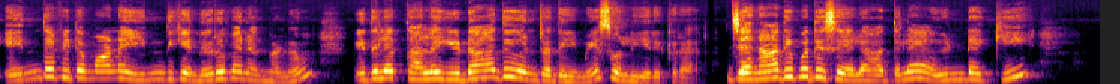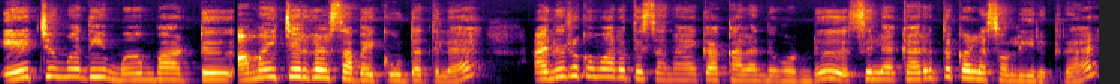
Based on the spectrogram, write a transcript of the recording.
எந்த விதமான இந்திய நிறுவனங்களும் இதுல தலையிடாது என்றதையுமே சொல்லியிருக்கிறார். ஜனாதிபதி செயலகத்துல இன்றைக்கு ஏற்றுமதி மேம்பாட்டு அமைச்சர்கள் சபை கூட்டத்தில் அனுருகுமார திசநாயக்கா கலந்து கொண்டு சில கருத்துக்களை சொல்லியிருக்கிறார்.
